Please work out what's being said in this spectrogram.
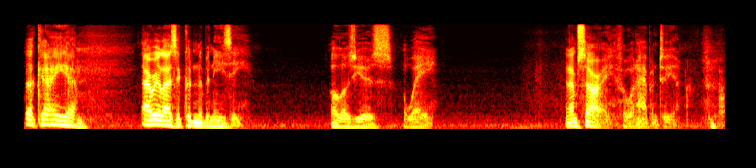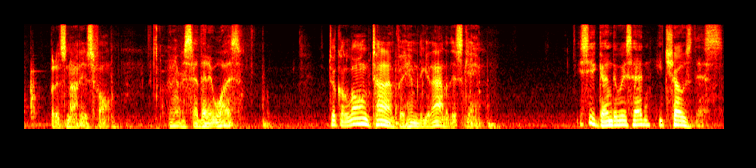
Look, I, um, I realize it couldn't have been easy. All those years away. And I'm sorry for what happened to you. But it's not his fault. I never said that it was. It took a long time for him to get out of this game. You see a gun to his head? He chose this.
